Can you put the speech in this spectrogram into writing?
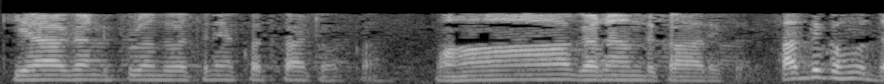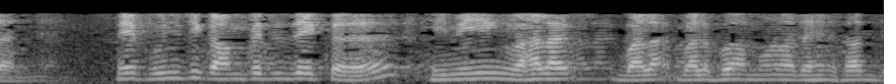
කියා ගන්න පුළුවන් වචනයක්වත් කාටවත්. මහා ඝනාන්ධකාරයක. සද්ද කොහොමද දන්නේ? මේ පුංචි කම්පෙති දෙක හිමින් වහලා බලපුවා මොනවද ඇහෙන සද්ද?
